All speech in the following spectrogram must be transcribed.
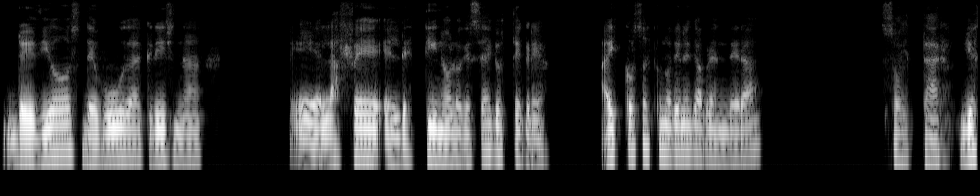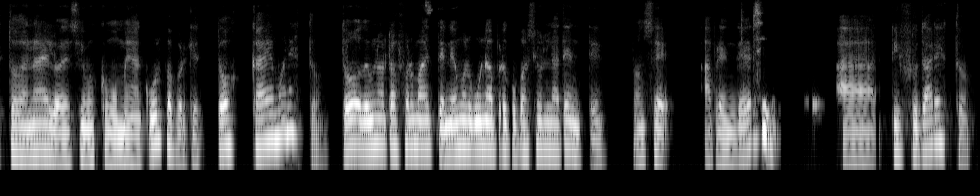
de Dios, de Buda, Krishna, eh, la fe, el destino, lo que sea que usted crea. Hay cosas que uno tiene que aprender a soltar. Y esto de nadie lo decimos como mea culpa porque todos caemos en esto. Todos de una u otra forma tenemos alguna preocupación latente. Entonces, aprender a disfrutar esto,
